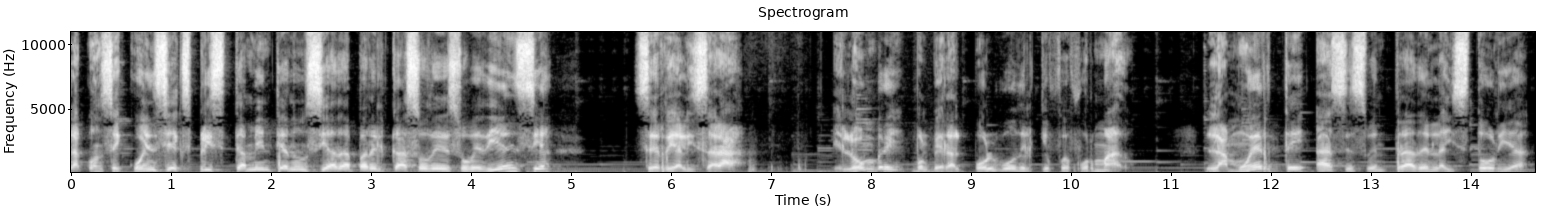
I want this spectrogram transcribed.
la consecuencia explícitamente anunciada para el caso de desobediencia se realizará. El hombre volverá al polvo del que fue formado. La muerte hace su entrada en la historia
